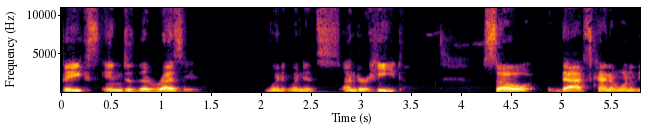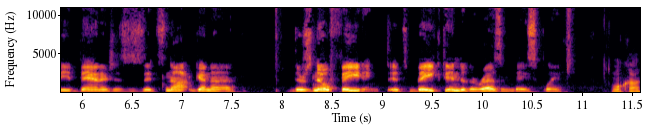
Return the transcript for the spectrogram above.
bakes into the resin when when it's under heat. So that's kind of one of the advantages. Is it's not gonna. There's no fading. It's baked into the resin basically. okay.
